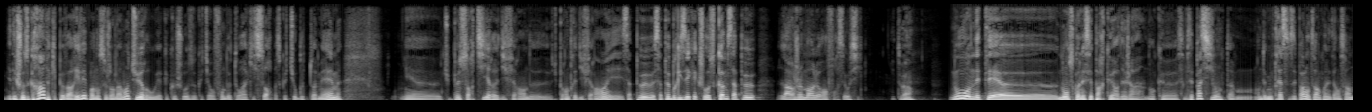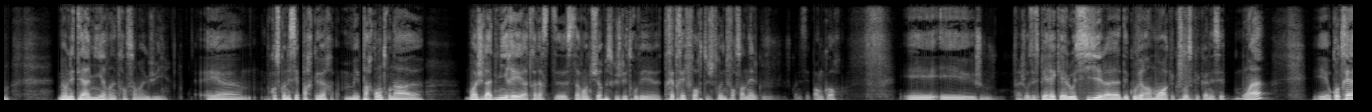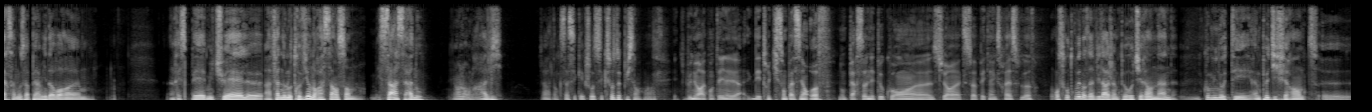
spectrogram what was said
il y a des choses graves qui peuvent arriver pendant ce genre d'aventure où il y a quelque chose que tu as au fond de toi qui sort parce que tu es au bout de toi-même et euh, tu peux sortir différent de, tu peux rentrer différent et ça peut ça peut briser quelque chose comme ça peut largement le renforcer aussi. Et toi? Nous on était euh, nous on se connaissait par cœur déjà donc euh, ça faisait pas si longtemps en 2013 ça faisait pas longtemps qu'on était ensemble mais on était amis avant d'être ensemble avec Julie. Et euh, donc on se connaissait par cœur. Mais par contre on a euh, moi je l'admirais à travers cette, aventure parce que je l'ai trouvée très très forte. Je trouve une force en elle que je, je connaissais pas encore. Et, et je enfin j'ose espérer qu'elle aussi elle a découvert en moi quelque chose qu'elle connaissait moins. Et au contraire ça nous a permis d'avoir euh, un respect mutuel. Euh, à la fin de notre vie on aura ça ensemble. Mais ça c'est à nous. Et on, on l'aura à vie Voilà, donc ça c'est quelque chose c'est quelque chose de puissant hein. Et Tu peux nous raconter euh, des trucs qui sont passés en off, dont personne n'était au courant euh, sur euh, que ce soit Pékin Express ou d'autres on se retrouvait dans un village un peu retiré en Inde, une communauté un peu différente, euh,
